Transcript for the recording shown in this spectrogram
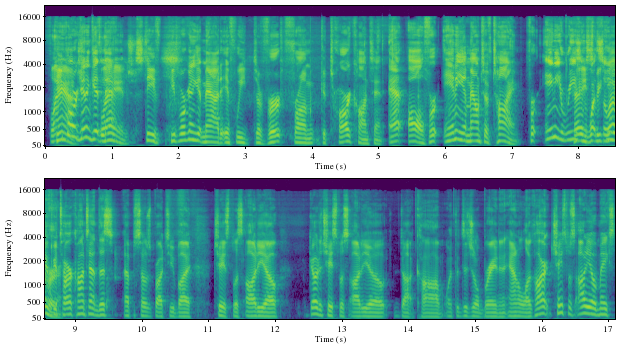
Flange, People are gonna get mad. Steve. People are gonna get mad if we divert from guitar content at all for any amount of time, for any reason Hey, speaking whatsoever. of guitar content, this episode is brought to you by Chase Bliss Audio. Go to chaseblissaudio.com with the digital brain and analog heart. Chase Bliss Audio makes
